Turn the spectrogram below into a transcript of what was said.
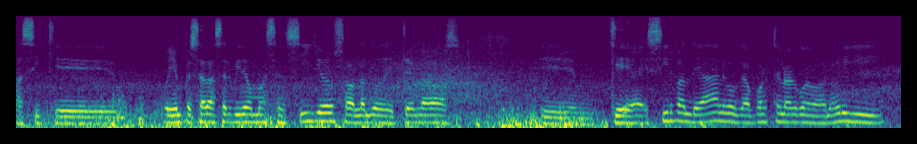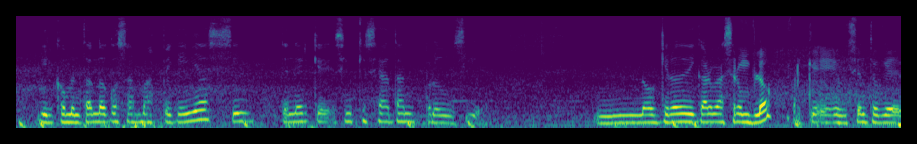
Así que voy a empezar a hacer videos más sencillos, hablando de temas eh, que sirvan de algo, que aporten algo de valor y ir comentando cosas más pequeñas sin tener que, sin que sea tan producido. No quiero dedicarme a hacer un blog porque siento que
